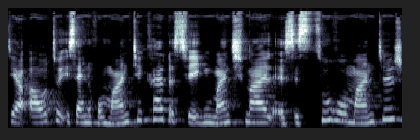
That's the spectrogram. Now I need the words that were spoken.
Der Autor ist ein Romantiker, deswegen manchmal es ist zu romantisch,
